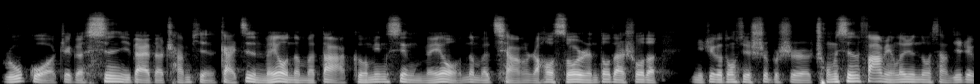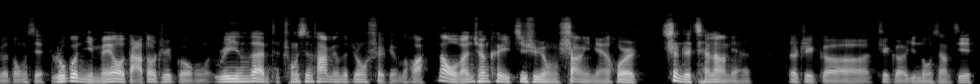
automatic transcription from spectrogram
如果这个新一代的产品改进没有那么大，革命性没有那么强，然后所有人都在说的，你这个东西是不是重新发明了运动相机这个东西？如果你没有达到这种 reinvent 重新发明的这种水平的话，那我完全可以继续用上一年或者甚至前两年的这个这个运动相机。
